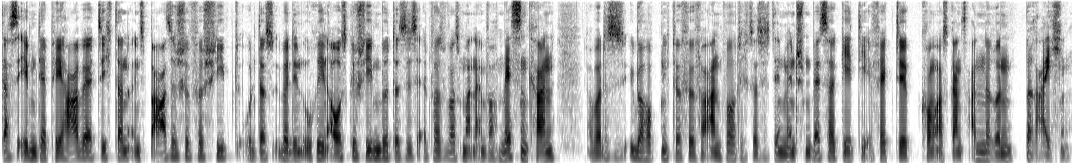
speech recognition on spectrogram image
Dass eben der pH-Wert sich dann ins Basische verschiebt und das über den Urin ausgeschieden wird, das ist etwas, was man einfach messen kann. Aber das ist überhaupt nicht dafür verantwortlich, dass es den Menschen besser geht. Die Effekte kommen aus ganz anderen Bereichen.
